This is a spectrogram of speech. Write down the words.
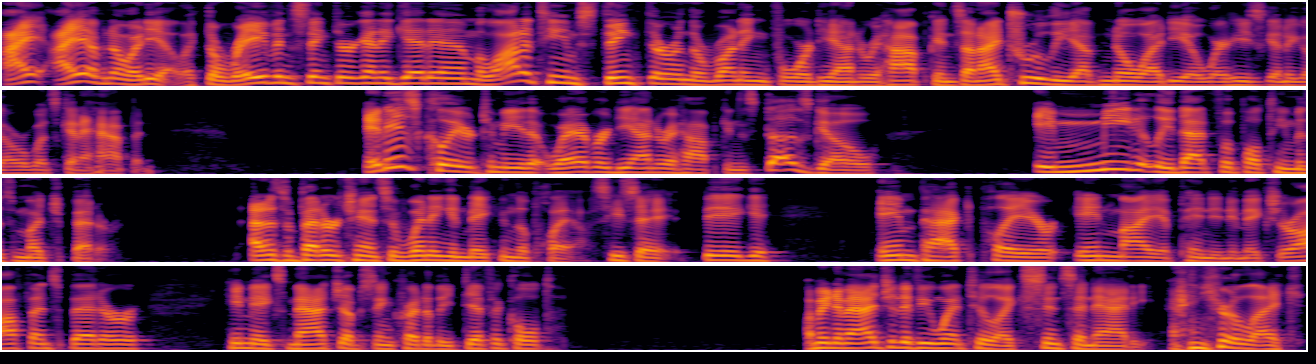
I, I have no idea. Like the Ravens think they're going to get him. A lot of teams think they're in the running for DeAndre Hopkins, and I truly have no idea where he's going to go or what's going to happen. It is clear to me that wherever DeAndre Hopkins does go, immediately that football team is much better and has a better chance of winning and making the playoffs. He's a big impact player, in my opinion. He makes your offense better. He makes matchups incredibly difficult. I mean, imagine if he went to like Cincinnati and you're like,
